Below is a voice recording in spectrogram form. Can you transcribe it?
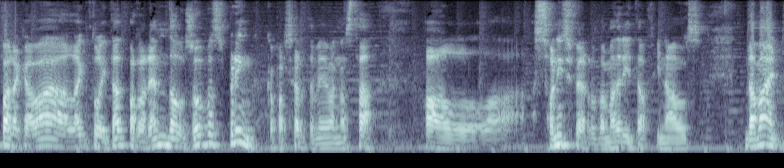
Per acabar l'actualitat parlarem dels Offspring, que per cert també van estar al Sonisphere de Madrid a finals de maig.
